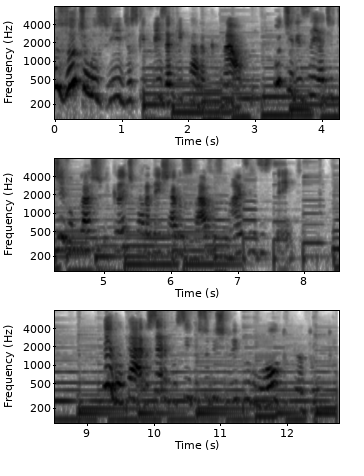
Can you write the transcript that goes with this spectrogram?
Nos últimos vídeos que fiz aqui para o canal, utilizei aditivo plastificante para deixar os vasos mais resistentes. Perguntaram se era possível substituir por um outro produto.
